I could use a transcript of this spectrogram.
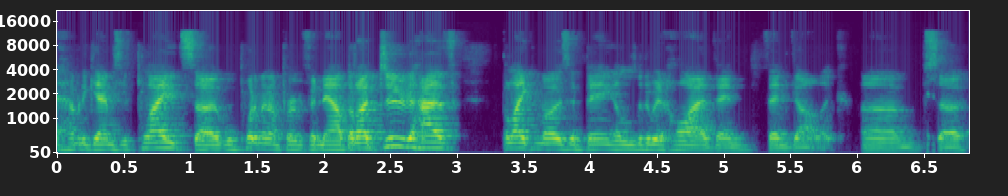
how many games he's played. So we'll put him in unproven for now. But I do have Blake Mozer being a little bit higher than than Garlick. Um, so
